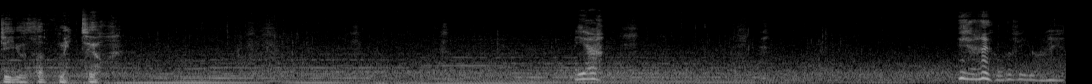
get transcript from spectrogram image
Do you love me too? Yeah. Yeah, I love you, Ryan.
